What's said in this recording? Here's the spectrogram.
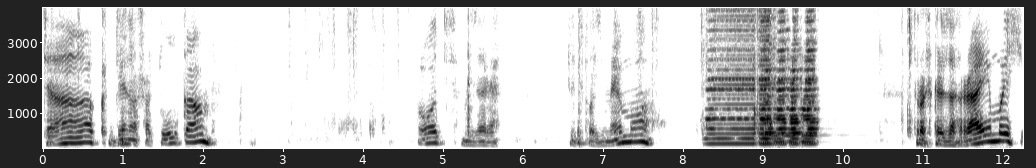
Так, де наша тулка? От, ми зараз тут візьмемо. Трошки заграємось.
